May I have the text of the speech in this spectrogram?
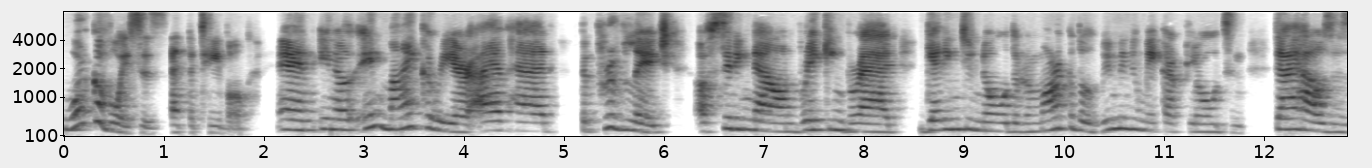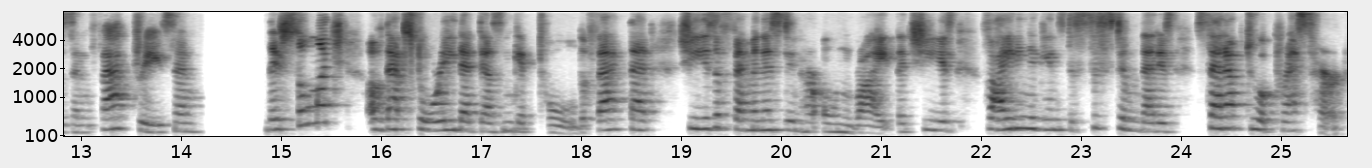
worker voices at the table. And, you know, in my career, I have had the privilege of sitting down, breaking bread, getting to know the remarkable women who make our clothes and dye houses and factories. And there's so much of that story that doesn't get told. The fact that she is a feminist in her own right, that she is fighting against a system that is set up to oppress her,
